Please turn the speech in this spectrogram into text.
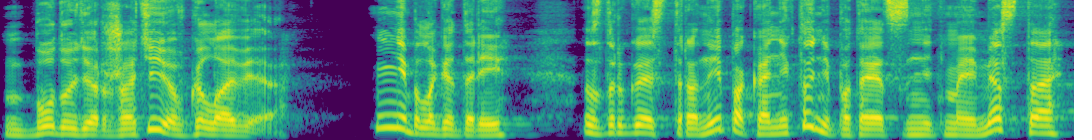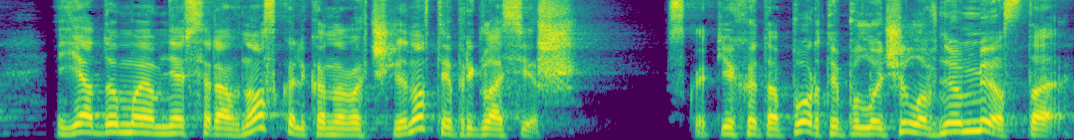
Буду держать её в голове. Не благодари. С другой стороны, пока никто не пытается занять моё место, я думаю, мне всё равно, сколько новых членов ты пригласишь. С каких это пор ты получила в нём место?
